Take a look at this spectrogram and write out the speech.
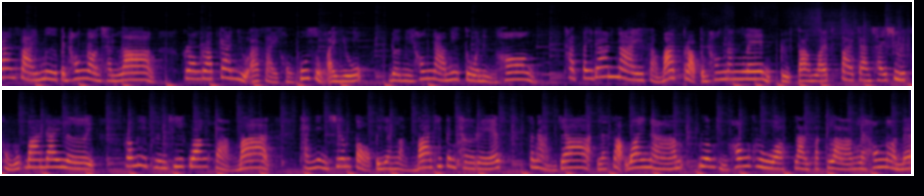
ด้านซ้ายมือเป็นห้องนอนชั้นล่าง รองรับการอยู่อาศัยของผู้สูงอายุ โดยมีห้องน้ำในตัวหนึ่งห้อง ถัดไปด้านในสามารถปรับเป็นห้องนั่งเล่น หรือตามไลฟ์สไตล์การใช้ชีวิตของลูกบ้านได้เลย เพราะมีพื้นที่กว้างขวางมาก ทั้งยังเชื่อมต่อไปยังหลังบ้านที่เป็นเทอเรส สนามหญ้า และสระว่ายน้ำ รวมถึงห้องครัว ลานซักล้าง และห้องนอนแม่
